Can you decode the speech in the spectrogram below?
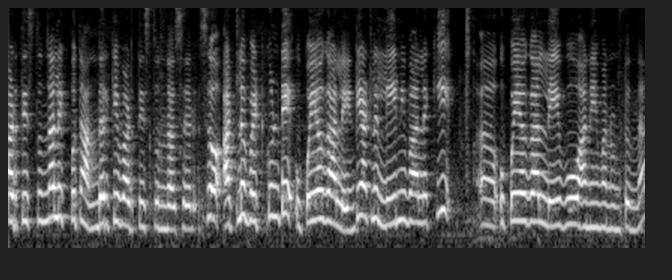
వర్తిస్తుందా లేకపోతే అందరికీ వర్తిస్తుందా సార్? సో అట్లా పెట్టుకుంటే ఉపయోగాలు ఏంటి? అట్లా లేని వాళ్ళకి ఉపయోగాలు లేవు అని ఏమైనా ఉంటుందా?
